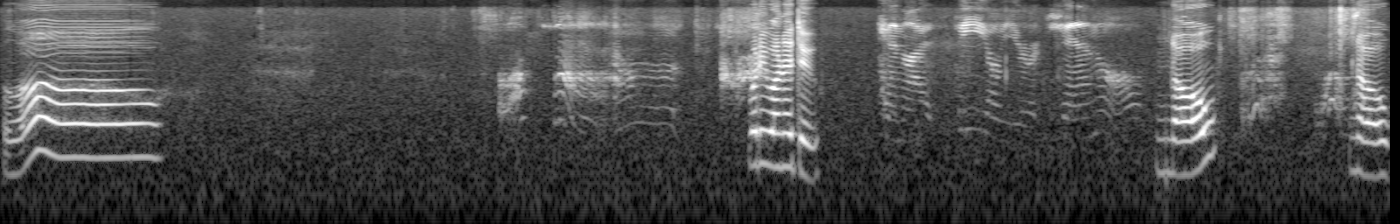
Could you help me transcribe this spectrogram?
Hello? What do you want to do? No. No.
